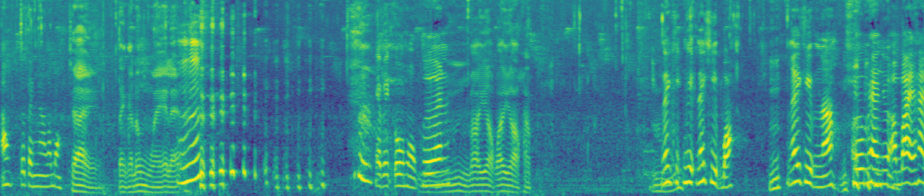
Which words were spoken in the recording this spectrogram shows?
เอ้าจะแต่งงานแล้วบอกใช่ แต่งกับน้องหมวยแหล้วอย่าไปโกหกเพื่อนอืมว่าหยอกว่าหยอกครับ ในคลิปในคลิปบอหืม ในคลิปนะเออแมนยูเอาใบให้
